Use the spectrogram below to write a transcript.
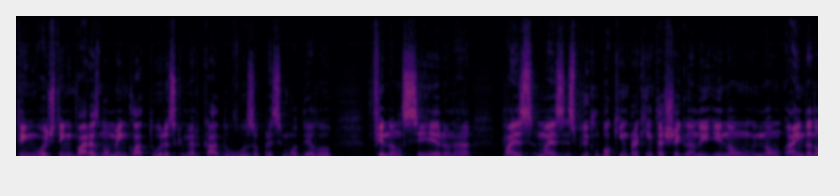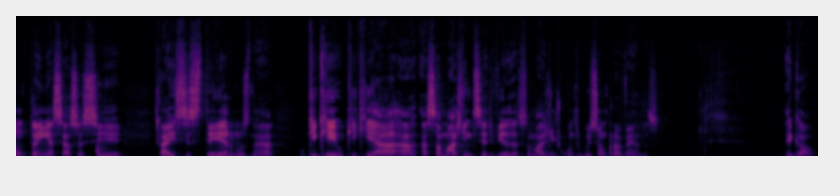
Tem, hoje tem várias nomenclaturas que o mercado usa para esse modelo financeiro, né? Mas, mas explica um pouquinho para quem está chegando e não, não, ainda não tem acesso a, esse, a esses termos, né? O que, que, o que, que é a, a, essa margem de serviço, essa margem de contribuição para vendas? Legal.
